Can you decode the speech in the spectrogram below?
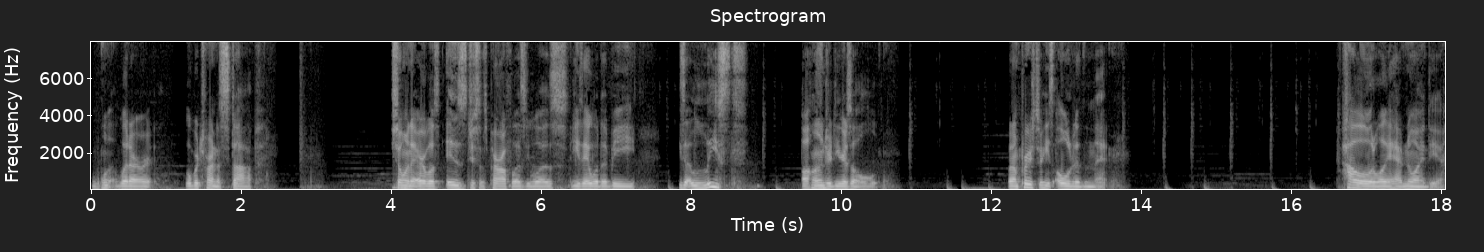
what, what our what we're trying to stop. Showing that Aaravos is just as powerful as he was. He's able to be. He's at least hundred years old, but I'm pretty sure he's older than that. How old? Well, I have no idea.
